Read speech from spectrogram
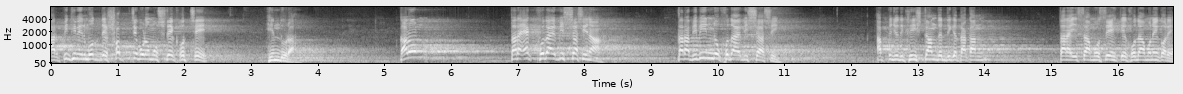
আর পৃথিবীর মধ্যে সবচেয়ে বড় মুশরেক হচ্ছে হিন্দুরা। কারণ তারা এক খোদায় বিশ্বাসী না, তারা বিভিন্ন খোদায় বিশ্বাসী। আপনি যদি খ্রিস্টানদের দিকে তাকান তারা ঈসা মসিহকে খোদা মনে করে।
